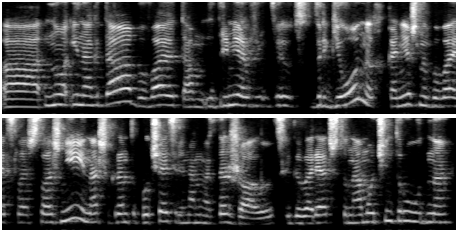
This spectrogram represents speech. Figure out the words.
А, но иногда бывают там, например, в регионах, конечно, бывает сложнее, наши грантополучатели нам иногда жалуются и говорят, что нам очень трудно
